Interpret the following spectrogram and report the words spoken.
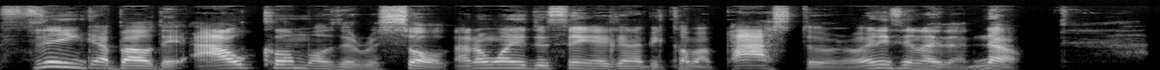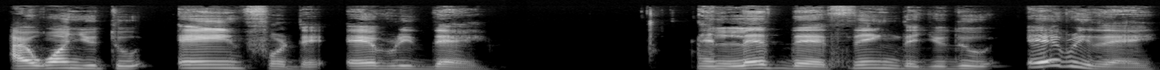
think about the outcome of the result. I don't want you to think you're going to become a pastor or anything like that. No. I want you to aim for the everyday and let the thing that you do every day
